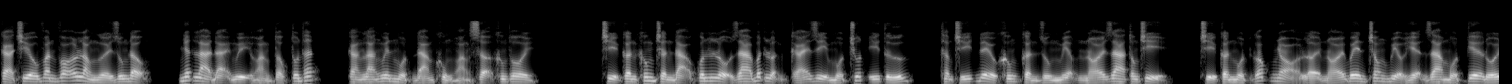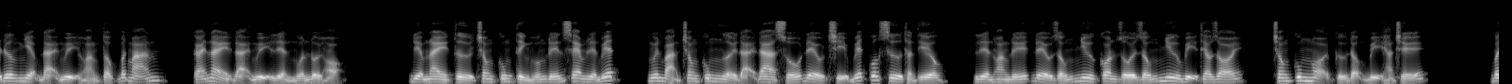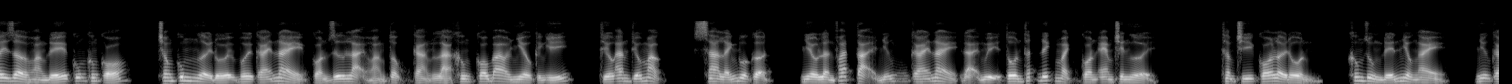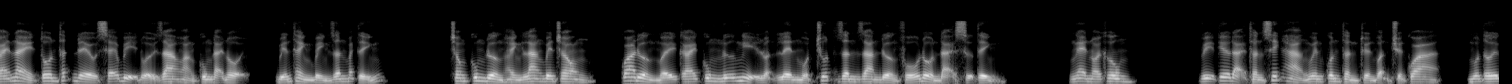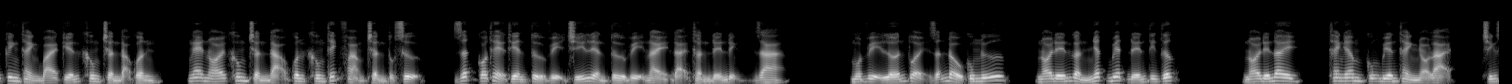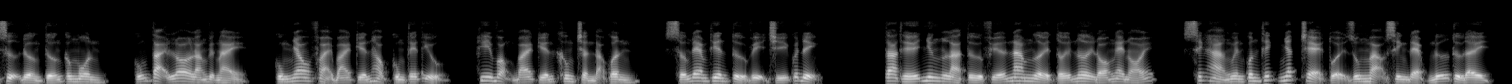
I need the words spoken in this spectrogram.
Cả triều văn võ lòng người rung động, nhất là đại ngụy hoàng tộc tôn thất, càng là nguyên một đám khủng hoảng sợ không thôi. Chỉ cần không trần đạo quân lộ ra bất luận cái gì một chút ý tứ, thậm chí đều không cần dùng miệng nói ra tông chỉ, chỉ cần một góc nhỏ lời nói bên trong biểu hiện ra một tia đối đương nhiệm đại ngụy hoàng tộc bất mãn, cái này đại ngụy liền muốn đổi họ. Điểm này từ trong cung tình huống đến xem liền biết, nguyên bản trong cung người đại đa số đều chỉ biết quốc sư thần tiêu, liền hoàng đế đều giống như con rối giống như bị theo dõi, trong cung mọi cử động bị hạn chế. Bây giờ hoàng đế cũng không có, trong cung người đối với cái này còn dư lại hoàng tộc càng là không có bao nhiêu kính ý, thiếu ăn thiếu mặc, xa lánh đùa cợt, nhiều lần phát tại những cái này đại ngụy tôn thất đích mạch con em trên người. Thậm chí có lời đồn, không dùng đến nhiều ngày, những cái này tôn thất đều sẽ bị đuổi ra hoàng cung đại nội, biến thành bình dân bách tính. Trong cung đường hành lang bên trong, qua đường mấy cái cung nữ nghị luận lên một chút dân gian đường phố đồn đại sự tình. Nghe nói không? Vị kia đại thần xích Hà Nguyên quân thần thuyền vận chuyển qua, muốn tới kinh thành bái kiến không Trần Đạo Quân, nghe nói không Trần Đạo Quân không thích phàm trần tục sự, rất có thể thiên tử vị trí liền từ vị này đại thần đến định ra. Một vị lớn tuổi dẫn đầu cung nữ, nói đến gần nhất biết đến tin tức. Nói đến đây, thanh âm cũng biến thành nhỏ lại, chính sự đường tướng công môn, cũng tại lo lắng việc này, cùng nhau phải bái kiến học cung tế tiểu, hy vọng bái kiến không Trần Đạo Quân, sớm đem thiên tử vị trí quyết định. Ta thế nhưng là từ phía nam người tới nơi đó nghe nói, Xích Hà Nguyên Quân thích nhất trẻ tuổi dung mạo xinh đẹp nữ từ đây.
